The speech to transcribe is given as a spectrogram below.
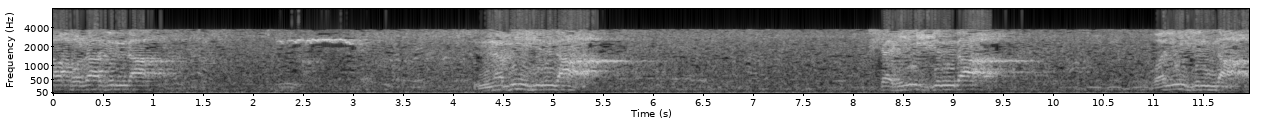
کا خدا زندہ۔ نبی زندہ۔ شہید زندہ۔ ولی زندہ۔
